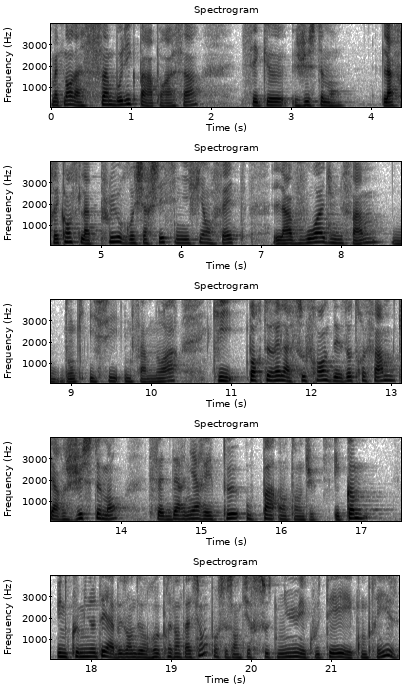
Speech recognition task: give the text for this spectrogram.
Maintenant, la symbolique par rapport à ça, c'est que justement, la fréquence la plus recherchée signifie en fait la voix d'une femme, donc ici une femme noire, qui porterait la souffrance des autres femmes car justement, cette dernière est peu ou pas entendue. Et comme une communauté a besoin de représentation pour se sentir soutenue, écoutée et comprise,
